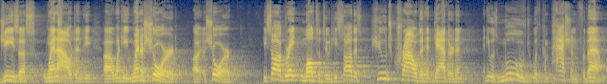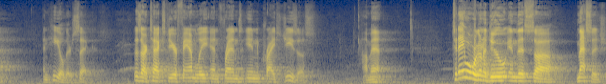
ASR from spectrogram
Jesus went out, and he, uh, when he went ashore, uh, ashore, he saw a great multitude. He saw this huge crowd that had gathered, and, and he was moved with compassion for them and healed their sick. This is our text, dear family and friends in Christ Jesus. Amen. Today, what we're going to do in this uh, message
